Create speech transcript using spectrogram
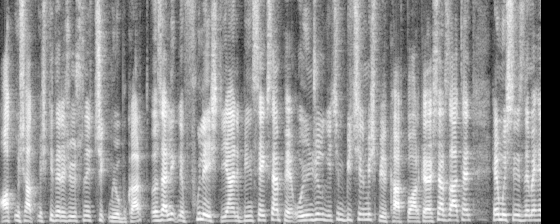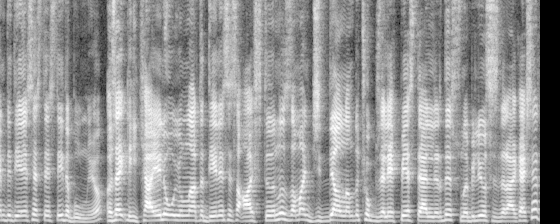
60-62 derece üstüne çıkmıyor bu kart. Özellikle Full HD yani 1080p oyunculuk için biçilmiş bir kart bu arkadaşlar. Zaten hem ışın izleme hem de DLSS desteği de bulunuyor. Özellikle hikayeli oyunlarda DLSS'i açtığınız zaman ciddi anlamda çok güzel FPS değerleri de sunabiliyor sizlere arkadaşlar.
